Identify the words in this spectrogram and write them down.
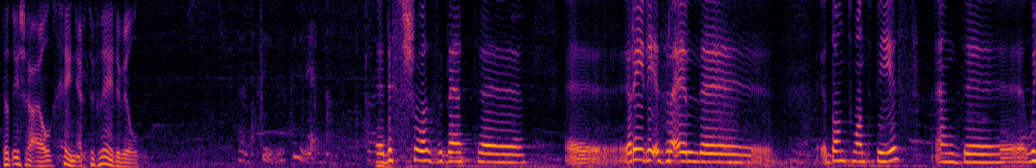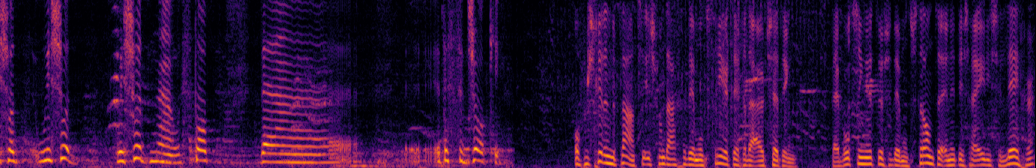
dat Israël geen echte vrede wil. This shows that uh, really Israel uh, don't want peace, and uh, we should we should we should now stop the this. Op verschillende plaatsen is vandaag gedemonstreerd tegen de uitzetting. Bij botsingen tussen demonstranten en het Israëlische leger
